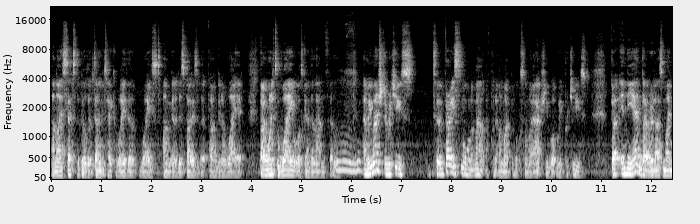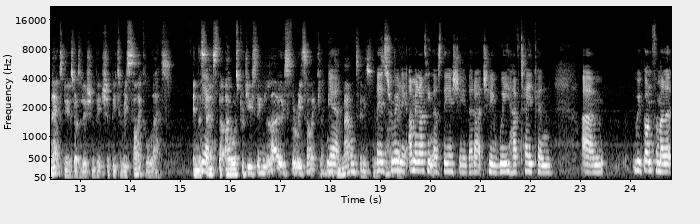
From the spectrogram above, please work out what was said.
And I said to the builder, "Don't take away the waste. I'm going to dispose of it, but I'm going to weigh it." But I wanted to weigh what was going to landfill, Mm. and we managed to reduce to a very small amount. I've put it on my blog somewhere. Actually, what we produced, but in the end, I realised my next New Year's resolution should be to recycle less. In the Yeah. sense that I was producing loads for recycling, Yeah. mountains for recycling. It's really, I mean, I think that's the issue that actually we have taken, um, we've gone from a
